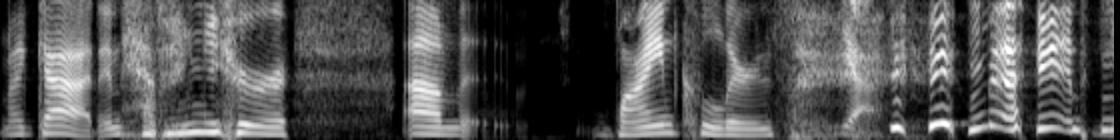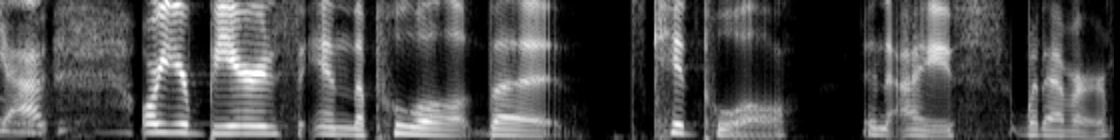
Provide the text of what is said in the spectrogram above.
my God, and having your um wine coolers Yes. yeah or your beers in the pool the kid pool in ice whatever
